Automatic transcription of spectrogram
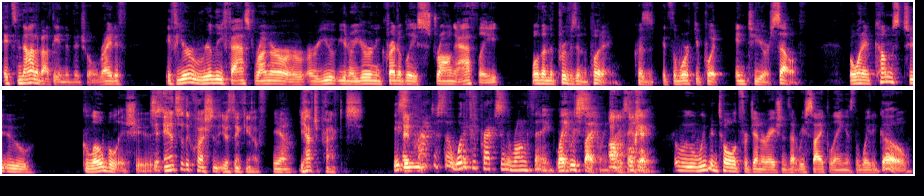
it's not about the individual right if if you're a really fast runner or, or you you know you're an incredibly strong athlete well then the proof is in the pudding because it's the work you put into yourself but when it comes to global issues to answer the question that you're thinking of yeah you have to practice is and, it practice though? What if you're practicing the wrong thing, like recycling, for oh, example? Okay. We've been told for generations that recycling is the way to go.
